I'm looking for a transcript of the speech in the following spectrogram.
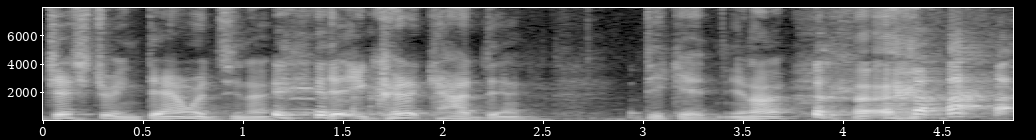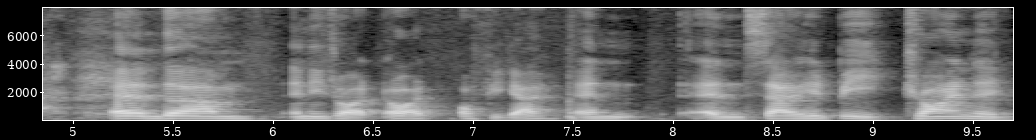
gesturing downwards, you know, get your credit card down, dickhead, you know. and um, and he's like, all right, off you go. And and so he'd be trying to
